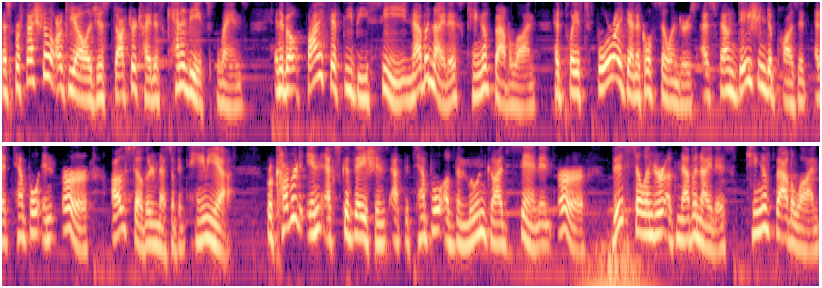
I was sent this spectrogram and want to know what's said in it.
As professional archaeologist Dr. Titus Kennedy explains, in about 550 BC, Nabonidus, king of Babylon, had placed four identical cylinders as foundation deposits at a temple in Ur of southern Mesopotamia. Recovered in excavations at the temple of the moon god Sin in Ur, this cylinder of Nabonidus, king of Babylon,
